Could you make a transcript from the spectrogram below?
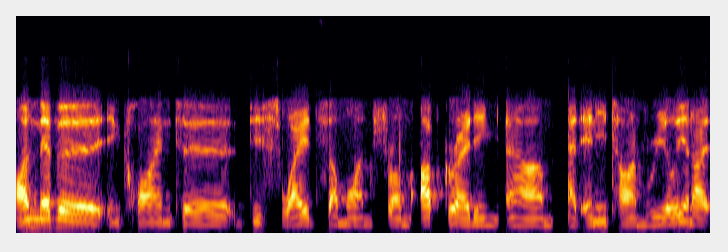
I'm never inclined to dissuade someone from upgrading um, at any time, really. And I,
